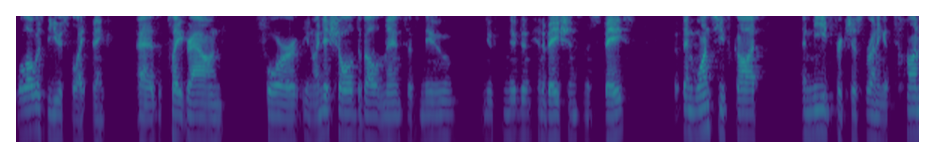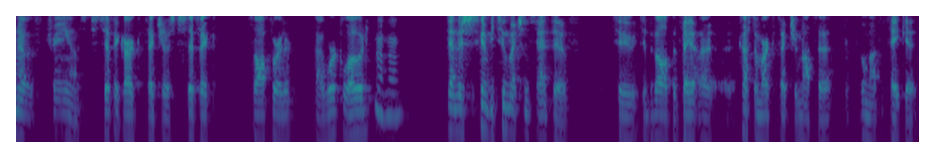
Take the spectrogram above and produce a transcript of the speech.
will always be useful, I think, as a playground for you know initial development of new new new innovations in the space. But then once you've got a need for just running a ton of training on a specific architecture, a specific software uh, workload, mm-hmm. then there's just going to be too much incentive to to develop a, a, custom architecture not to for people not to take it.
